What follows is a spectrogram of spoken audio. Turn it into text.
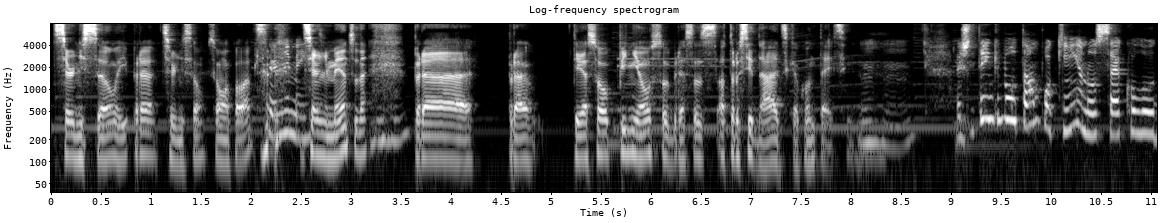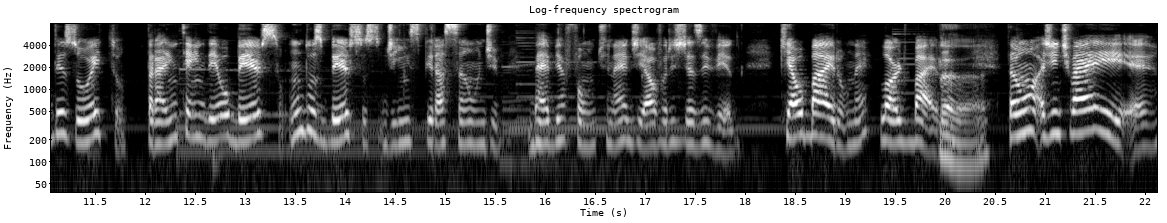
discernição aí para discernição, isso é uma palavra? Discernimento. Discernimento, né? Uhum. Pra, pra ter a sua opinião sobre essas atrocidades que acontecem. Uhum. A gente tem que voltar um pouquinho no século XVIII para entender o berço, um dos berços de inspiração de bebe a fonte, né, de Álvares de Azevedo, que é o Byron, né, Lord Byron. Uhum. Então a gente vai é,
